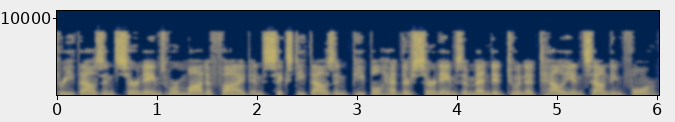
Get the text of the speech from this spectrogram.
3,000 surnames were modified and 60,000 people had their surnames amended to an Italian-sounding form.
